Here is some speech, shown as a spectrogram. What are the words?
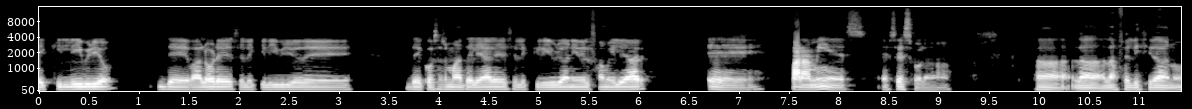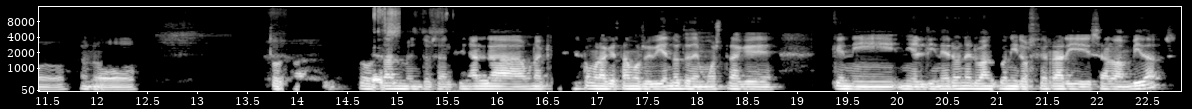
equilibrio de valores, el equilibrio de, cosas materiales, el equilibrio a nivel familiar, eh, para mí es, es eso, la, la, felicidad, ¿no? no Totalmente. O sea, al final la, una crisis como la que estamos viviendo te demuestra que, ni, el dinero en el banco ni los Ferrari salvan vidas,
